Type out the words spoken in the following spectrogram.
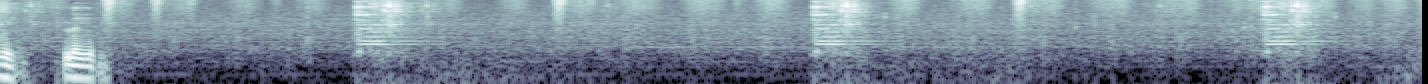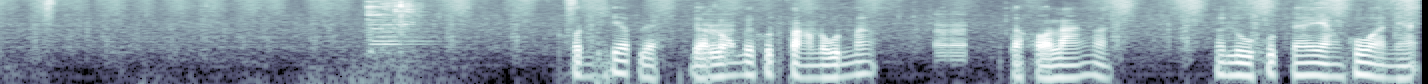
อุ้ยลืม คนเทียบเลย เดี๋ยวลองไปขุดฝั่งนู้นมั่งแต่ขอล้างก่อน ไม่รู้ขุดได้ยังพวกอันเนี้ย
